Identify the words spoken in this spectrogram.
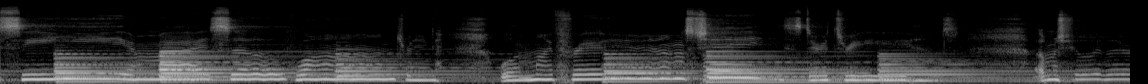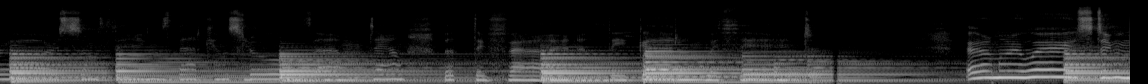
See myself wondering Will my friends chase their dreams? I'm sure there are some things that can slow them down, but they finally got on with it. Am I wasting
